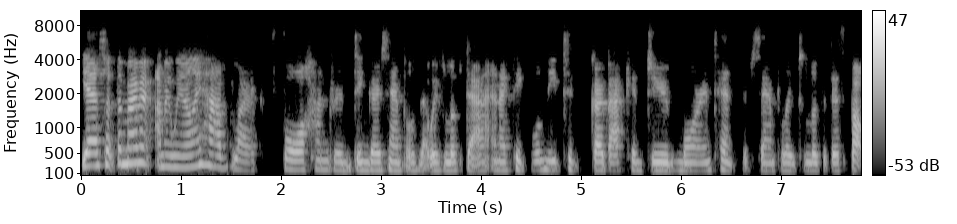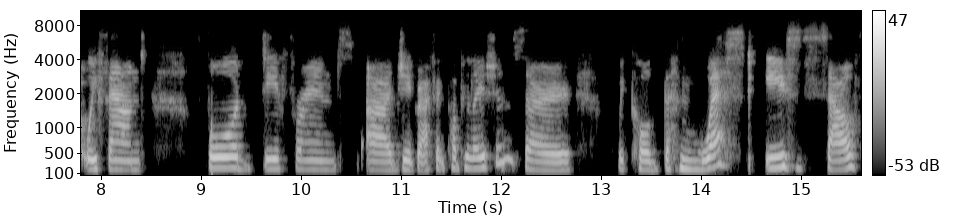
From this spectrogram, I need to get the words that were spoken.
Yeah, so at the moment, I mean, we only have like 400 dingo samples that we've looked at, and I think we'll need to go back and do more intensive sampling to look at this. But we found four different uh, geographic populations. So we called them West, East, South,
